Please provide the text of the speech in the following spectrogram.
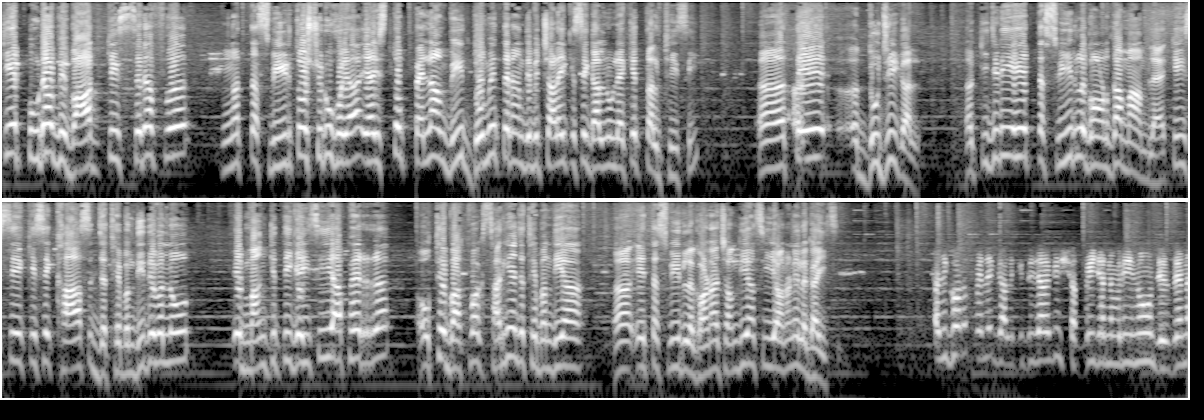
ਕਿ ਪੂਰਾ ਵਿਵਾਦ ਕੀ ਸਿਰਫ ਤਸਵੀਰ ਤੋਂ ਸ਼ੁਰੂ ਹੋਇਆ ਜਾਂ ਇਸ ਤੋਂ ਪਹਿਲਾਂ ਵੀ ਦੋਵੇਂ ਤਰ੍ਹਾਂ ਦੇ ਵਿਚਾਲੇ ਕਿਸੇ ਗੱਲ ਨੂੰ ਲੈ ਕੇ ਤਲਖੀ ਸੀ? ਤੇ ਦੂਜੀ ਗੱਲ ਕਿ ਜਿਹੜੀ ਇਹ ਤਸਵੀਰ ਲਗਾਉਣ ਦਾ ਮਾਮਲਾ ਹੈ, ਕਿ ਇਸੇ, ਕਿਸੇ ਖਾਸ ਜਥੇਬੰਦੀ ਦੇ ਵੱਲੋਂ ਇਹ ਮੰਗ ਕੀਤੀ ਗਈ ਸੀ ਜਾਂ ਫਿਰ ਉੱਥੇ ਵੱਖ-ਵੱਖ ਸਾਰੀਆਂ ਜਥੇਬੰਦੀਆਂ ਇਹ ਤਸਵੀਰ ਲਗਾਉਣਾ ਚਾਹੁੰਦੀਆਂ ਸੀ ਜਾਂ ਉਹਨਾਂ ਨੇ ਲਗਾਈ ਸੀ? ਅਜੀ ਗੌਰਵ ਪਹਿਲੇ ਗੱਲ ਕੀਤੀ ਜਾਵੇ ਕਿ 26 ਜਨਵਰੀ ਨੂੰ ਜਿਸ ਦਿਨ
